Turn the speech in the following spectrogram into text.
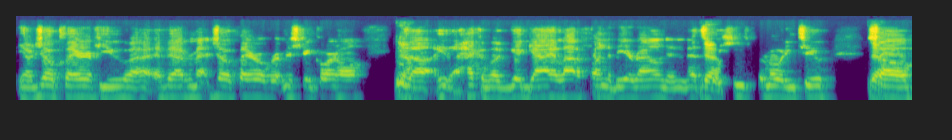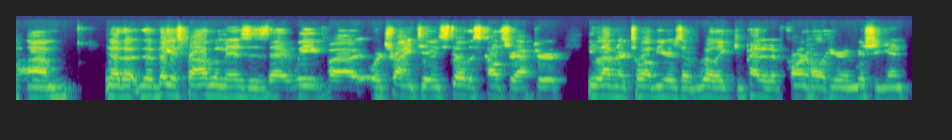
you know, Joe Claire, if you uh, have ever met Joe Claire over at Michigan Cornhole, he's yeah. a he's a heck of a good guy, a lot of fun to be around, and that's yeah. what he's promoting too. So um, you know, the, the biggest problem is is that we've uh, we're trying to instill this culture after 11 or 12 years of really competitive cornhole here in Michigan,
